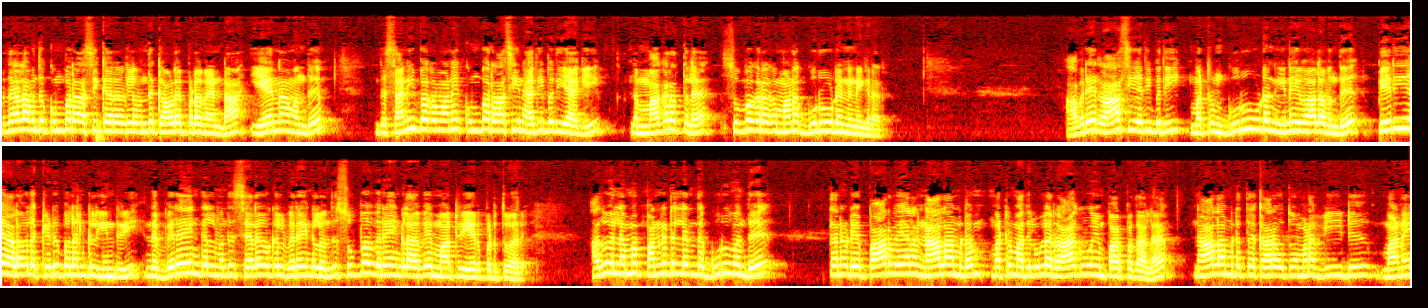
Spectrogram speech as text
அதனால் வந்து கும்பராசிக்காரர்கள் வந்து கவலைப்பட வேண்டாம். ஏன்னா வந்து இந்த சனி பகவானே கும்பராசியின் அதிபதியாகி இந்த மகரத்தில் சுபகிரகமான குருவுடன் நினைக்கிறார் அவரே ராசி அதிபதி மற்றும் குருவுடன் இணைவால வந்து பெரிய அளவில் கெடுபலன்கள் இன்றி இந்த விரயங்கள் வந்து செலவுகள் விரயங்கள் வந்து சுப விரயங்களாகவே மாற்றி ஏற்படுத்துவார். அதுவும் இல்லாமல் பன்னெண்டில் இருந்த குரு வந்து தன்னுடைய பார்வையால் நாலாம் இடம் மற்றும் அதில் உள்ள ராகுவையும் பார்ப்பதால் நாலாம் இடத்த காரகத்துவமான வீடு மனை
